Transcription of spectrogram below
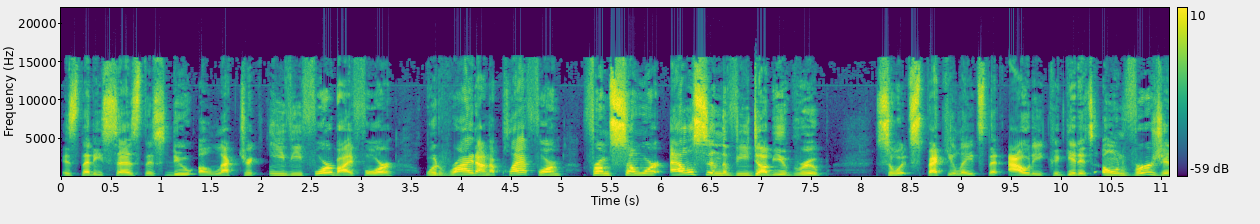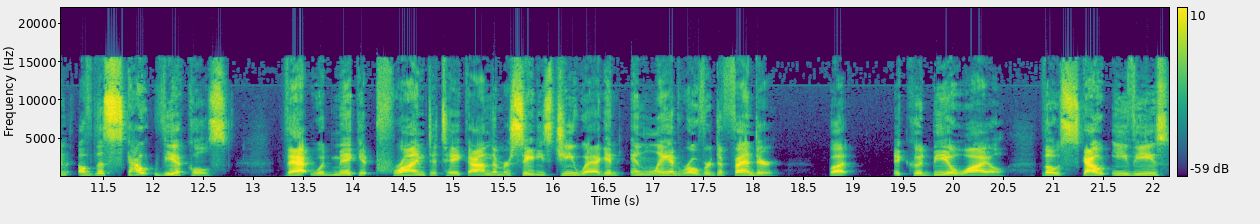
is that he says this new electric EV 4x4 would ride on a platform from somewhere else in the VW group so it speculates that Audi could get its own version of the Scout vehicles. That would make it prime to take on the Mercedes G Wagon and Land Rover Defender. But it could be a while. Those Scout EVs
